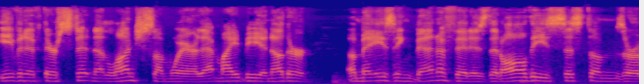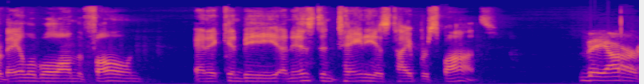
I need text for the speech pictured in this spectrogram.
even if they're sitting at lunch somewhere. That might be another amazing benefit is that all these systems are available on the phone and it can be an instantaneous type response. They are,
